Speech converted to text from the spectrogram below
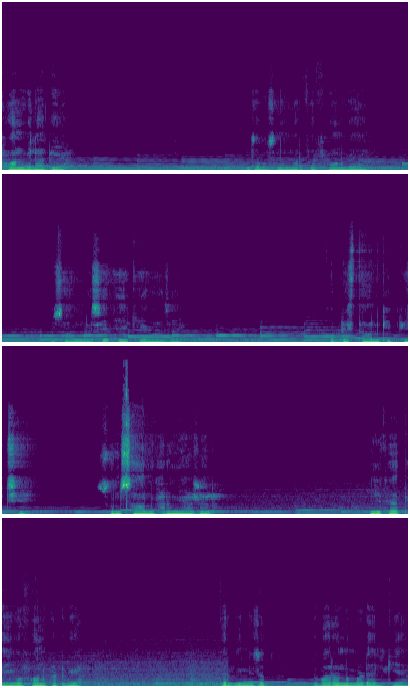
फ़ोन मिला दिया। जब उस नंबर पर फ़ोन गया तो सामने से एक ही आवाज़ आई, कब्रिस्तान के पीछे सुनसान घर में आ जाना। ये कहते ही वो फ़ोन कट गया। परवीन ने जब दोबारा नंबर डायल किया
